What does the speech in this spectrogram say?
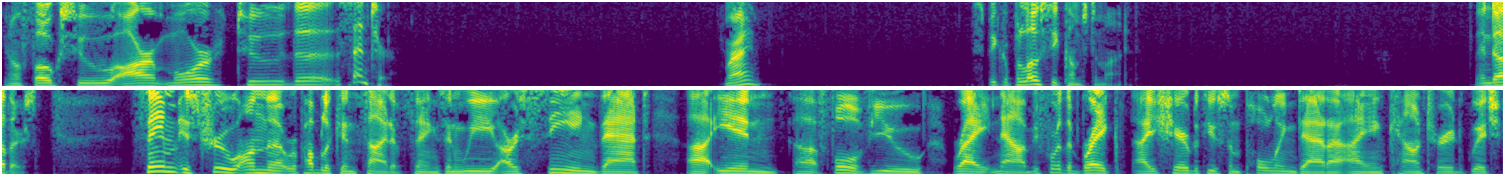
you know folks who are more to the center right? Speaker Pelosi comes to mind, and others. Same is true on the Republican side of things, and we are seeing that uh, in uh, full view right now. Before the break, I shared with you some polling data I encountered, which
